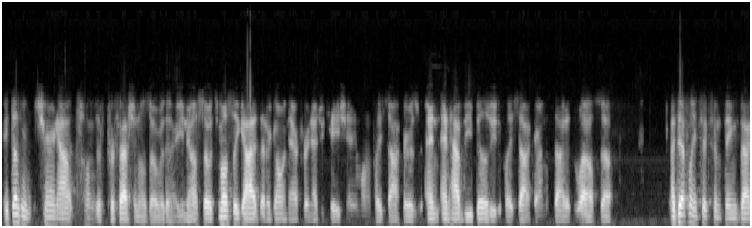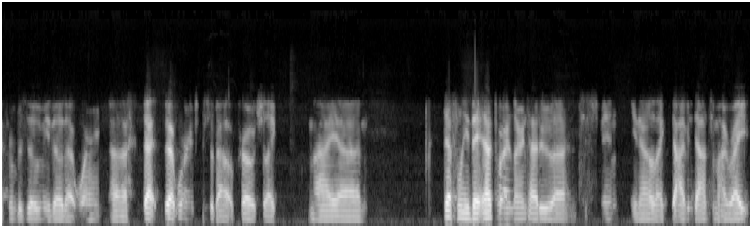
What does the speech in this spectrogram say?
it doesn't churn out tons of professionals over there, you know. So it's mostly guys that are going there for an education and want to play soccer and and have the ability to play soccer on the side as well. So I definitely took some things back from Brazil with me though that weren't uh, that that weren't just about approach. Like my uh, definitely they, that's where I learned how to uh, to spin. You know, like diving down to my right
